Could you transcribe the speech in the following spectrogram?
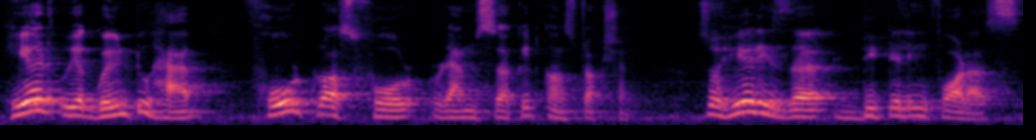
Here we are going to have 4 cross 4 RAM circuit construction. So, here is the detailing for us.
